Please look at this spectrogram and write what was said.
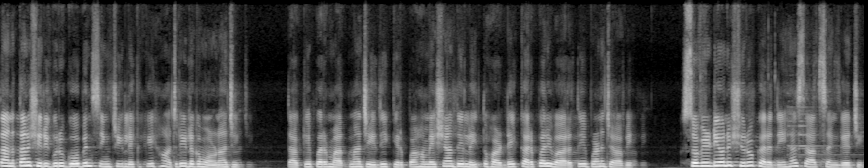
ਧੰਨ ਧੰਨ ਸ੍ਰੀ ਗੁਰੂ ਗੋਬਿੰਦ ਸਿੰਘ ਜੀ ਲਿਖ ਕੇ ਹਾਜ਼ਰੀ ਲਗਵਾਉਣਾ ਜੀ, ਤਾਂ ਕਿ ਪਰਮਾਤਮਾ ਜੀ ਦੀ ਕਿਰਪਾ ਹਮੇਸ਼ਾ ਦੇ ਲਈ ਤੁਹਾਡੇ ਘਰ ਪਰਿਵਾਰ ਤੇ ਬਣ ਜਾਵੇ। ਸੋ ਵੀਡੀਓ ਨੂੰ ਸ਼ੁਰੂ ਕਰਦੇ ਹਾਂ ਸਾਧ ਸੰਗਤ ਜੀ।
